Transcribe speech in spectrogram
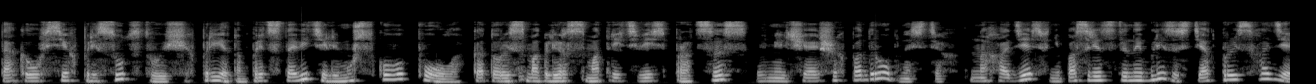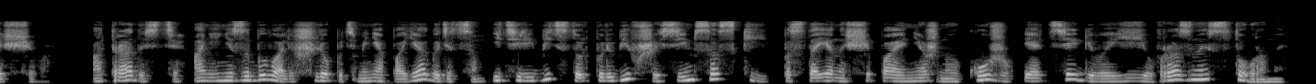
так и у всех присутствующих при этом представителей мужского пола, которые смогли рассмотреть весь процесс в мельчайших подробностях, находясь в непосредственной близости от происходящего. От радости они не забывали шлепать меня по ягодицам и теребить столь полюбившиеся им соски, постоянно щипая нежную кожу и оттягивая ее в разные стороны.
